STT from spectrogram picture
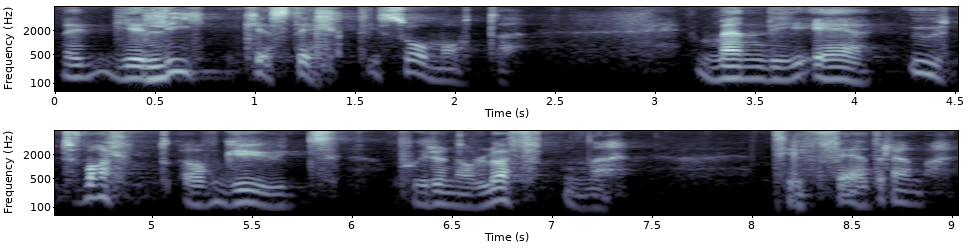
De er likestilt i så måte. Men de er utvalgt av Gud pga. løftene til fedrene.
